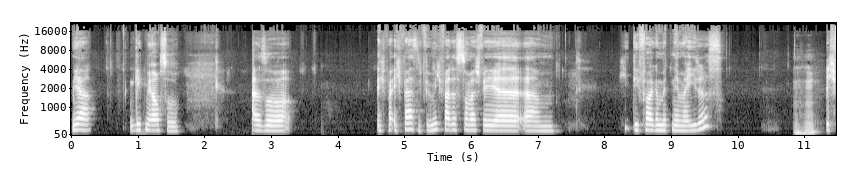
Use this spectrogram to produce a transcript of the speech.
Ja, geht mir auch so. Also, ich, ich weiß nicht, für mich war das zum Beispiel ähm, die Folge mit Nemaides. Mhm. Ich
